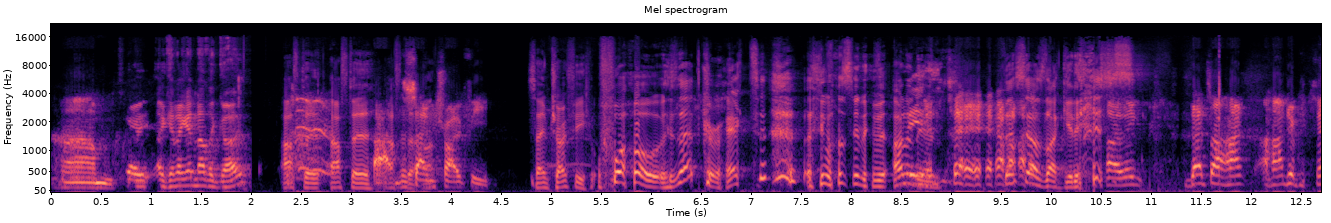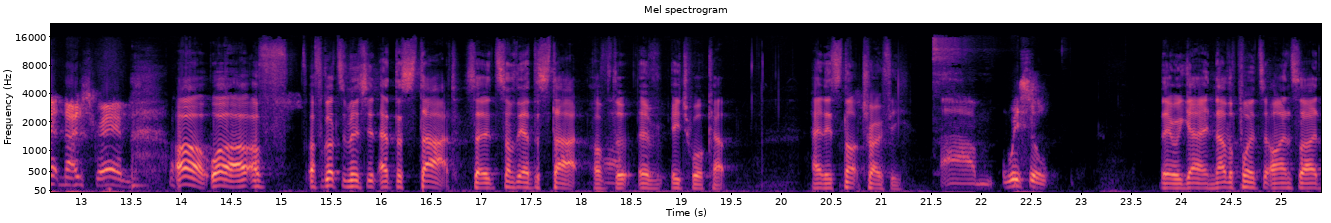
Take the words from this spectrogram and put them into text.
Um, Sorry, can I get another go? after after uh, after the same uh, trophy. Same trophy. Whoa, is that correct? it wasn't even. I don't even. That sounds like it is. I think that's a hun- hundred percent no scrams. Oh well, I've I forgot to mention at the start. So it's something at the start of the of each World Cup, and it's not trophy. Um, whistle. There we go. Another point to Ironside.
